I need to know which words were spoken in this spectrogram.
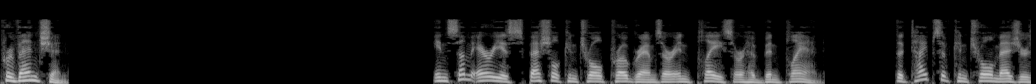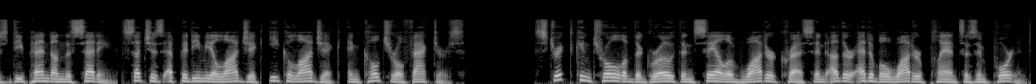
Prevention In some areas special control programs are in place or have been planned. The types of control measures depend on the setting such as epidemiologic, ecologic, and cultural factors. Strict control of the growth and sale of watercress and other edible water plants is important.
